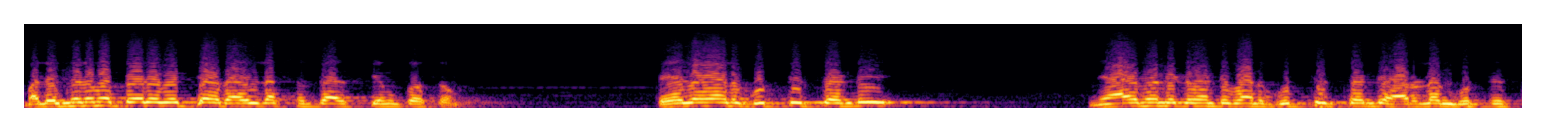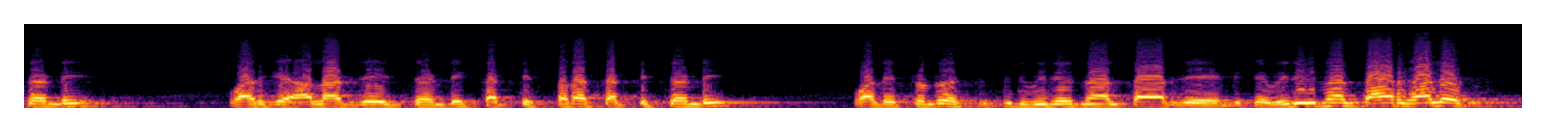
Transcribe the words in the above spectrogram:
మళ్ళీ ఇందిరమ్మ పేరు పెట్టారు ఐదు లక్షల దాని స్కీమ్ కోసం. పేదవాళ్ళు గుర్తించండి. న్యాయమైనటువంటి వారిని గుర్తించండి. అరులను గుర్తించండి. వారికి అలాట్ చేయించండి. కట్టిస్తారా? కట్టించండి. వాళ్ళు ఎటువంటి ఇది విధి విధానాలు తయారు చేయండి. విధి విధానాలు తయారు కాలేదు.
